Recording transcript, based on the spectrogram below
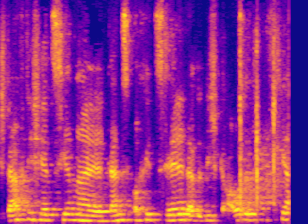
Ich darf dich jetzt hier mal ganz offiziell, da du dich geoutet hast, hier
